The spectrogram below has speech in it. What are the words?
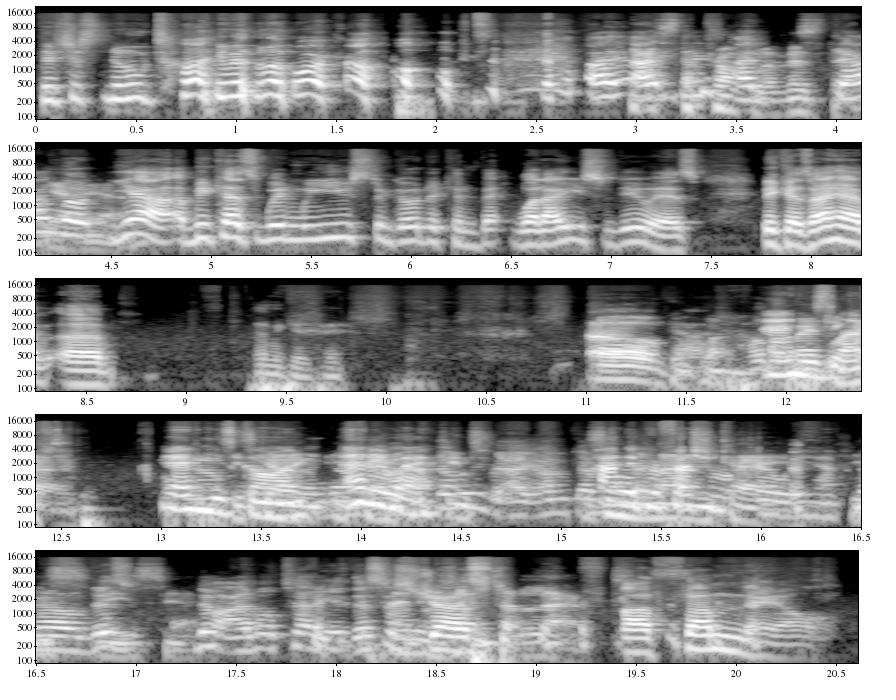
there's just no time in the world I, That's the I, problem, isn't it? download Yeah, yeah, because when we used to go to conve- what i used to do is because i have uh let me get here oh god And he's left. And he's He's gone. going- Anyway, Don't leave me. I- I'm- He's highly in the man professional cave. we have. no this he's, yeah. no i will tell you this is just to the left. a thumbnail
